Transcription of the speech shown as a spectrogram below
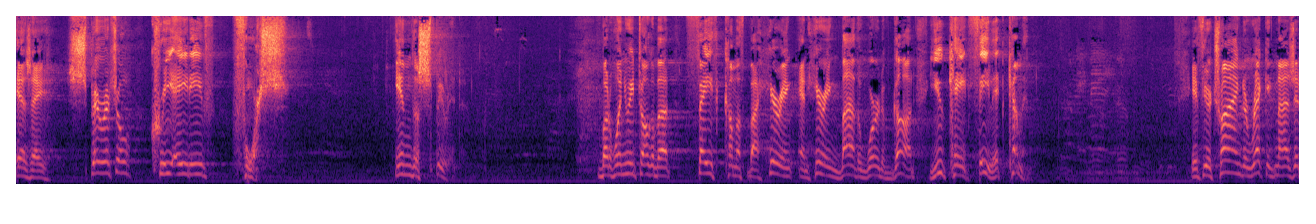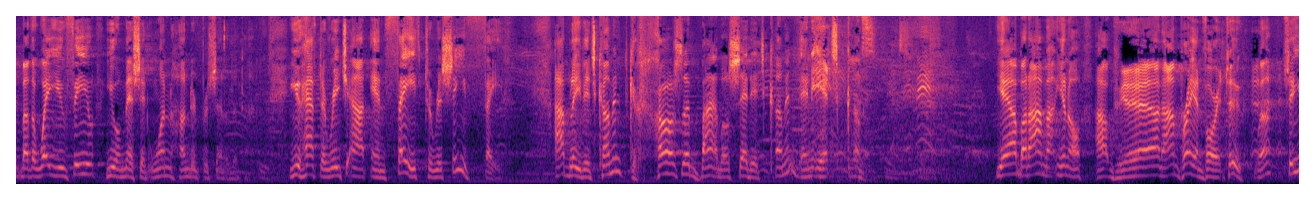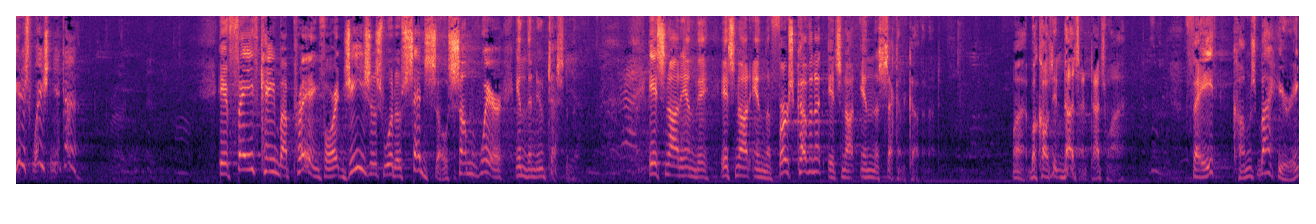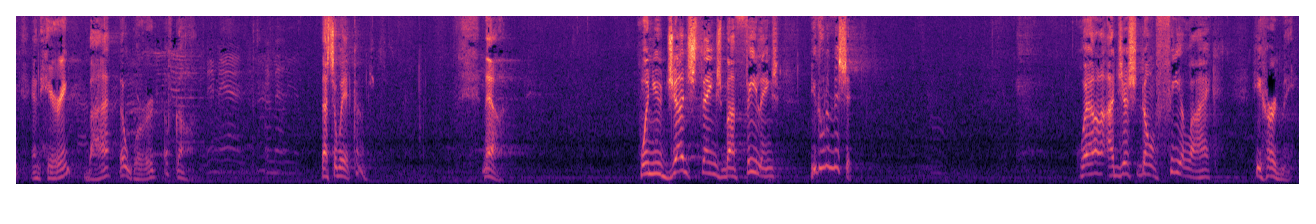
is a spiritual, creative force in the Spirit. But when we talk about faith cometh by hearing and hearing by the Word of God, you can't feel it coming. If you're trying to recognize it by the way you feel, you'll miss it 100% of the time. You have to reach out in faith to receive faith. I believe it's coming because the Bible said it's coming, and it's coming. Yeah, but I'm, uh, you know, I, yeah, and I'm praying for it too. Well, see, you're just wasting your time. If faith came by praying for it, Jesus would have said so somewhere in the New Testament. It's not in the, it's not in the first covenant, it's not in the second covenant. Why? Because it doesn't, that's why. Faith comes by hearing, and hearing by the Word of God. That's the way it comes. Now, when you judge things by feelings, you're going to miss it. Well, I just don't feel like he heard me.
